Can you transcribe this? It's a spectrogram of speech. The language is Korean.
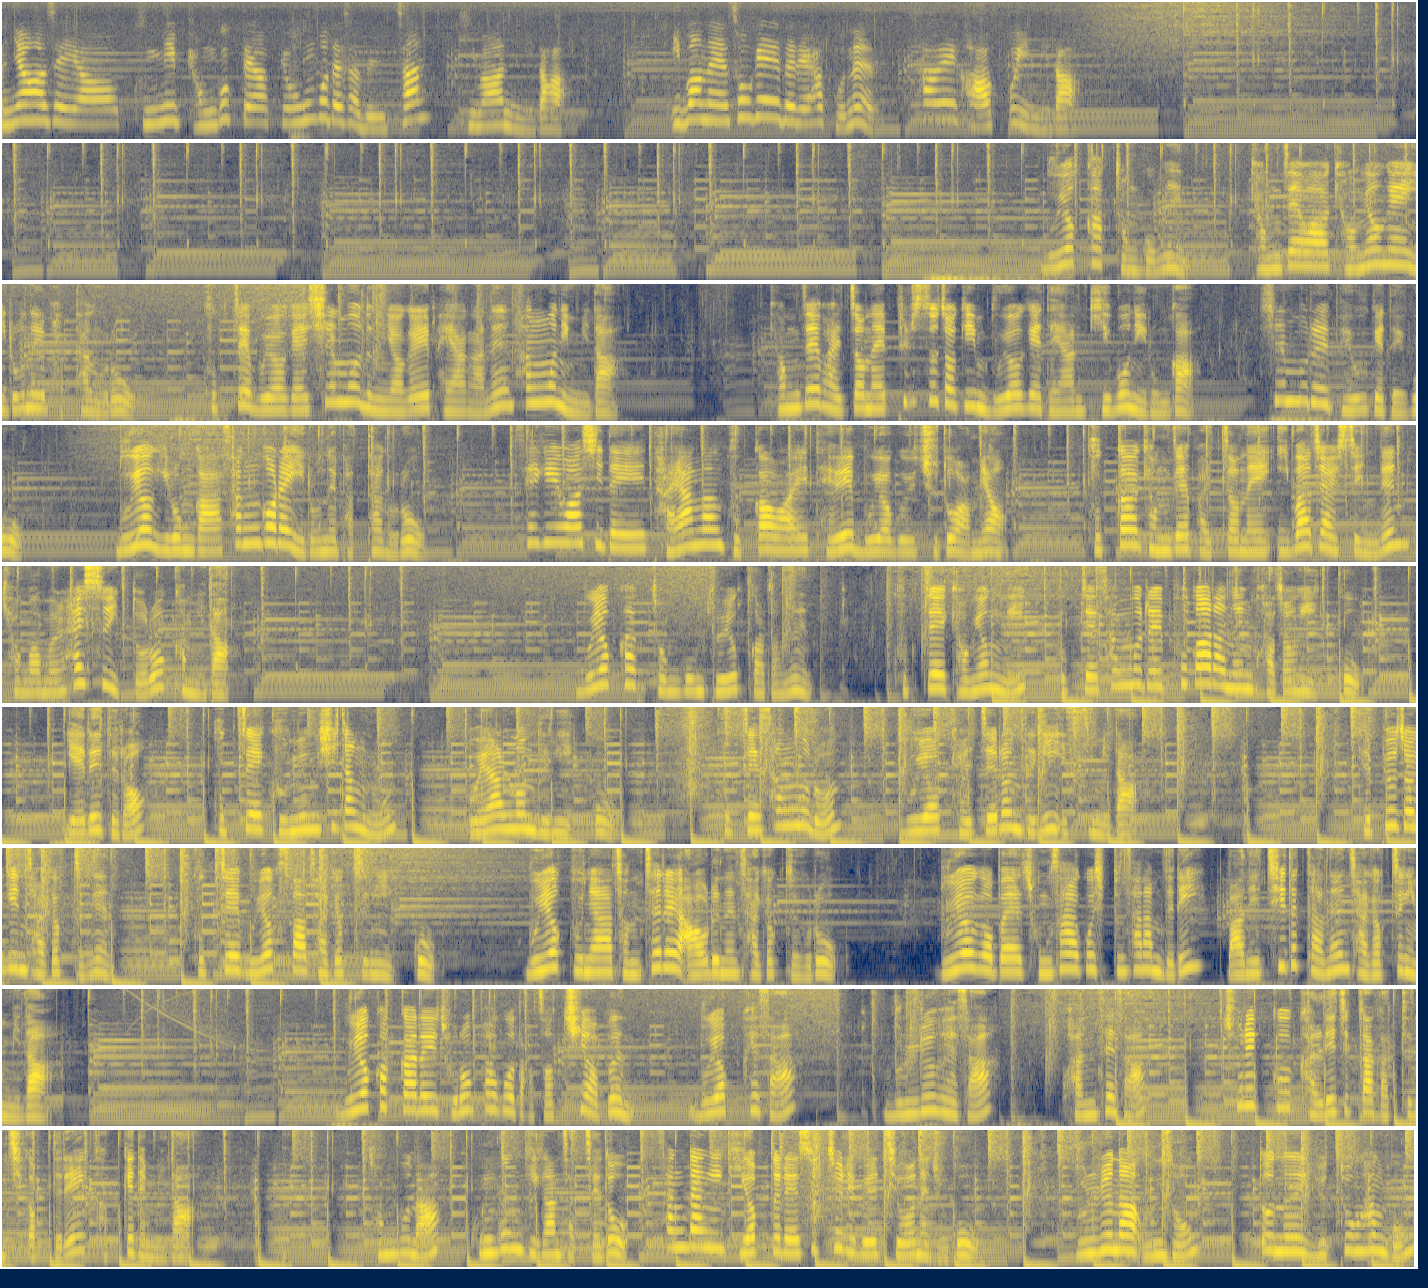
안녕하세요. 국립경북대학교 홍보대사 늘찬 김하은입니다. 이번에 소개해드릴 학부는 사회과학부입니다. 무역학 전공은 경제와 경영의 이론을 바탕으로 국제무역의 실무 능력을 배양하는 학문입니다. 경제 발전에 필수적인 무역에 대한 기본 이론과 실무를 배우게 되고 무역 이론과 상거래 이론을 바탕으로 세계화 시대의 다양한 국가와의 대외 무역을 주도하며 국가 경제 발전에 이바지할 수 있는 경험을 할 수 있도록 합니다. 무역학 전공 교육 과정은 국제 경영 및 국제 상무를 포괄하는 과정이 있고 예를 들어 국제 금융 시장론, 외환론 등이 있고 국제 상무론, 무역 결제론 등이 있습니다. 대표적인 자격증은 국제 무역사 자격증이 있고 무역 분야 전체를 아우르는 자격증으로 무역업에 종사하고 싶은 사람들이 많이 취득하는 자격증입니다. 무역학과를 졸업하고 나서 취업은 무역회사, 물류회사, 관세사, 출입국 관리직과 같은 직업들을 갖게 됩니다. 정부나 공공기관 자체도 상당히 기업들의 수출입을 지원해주고 물류나 운송 또는 유통항공,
